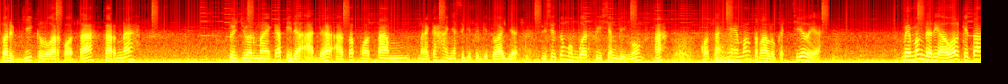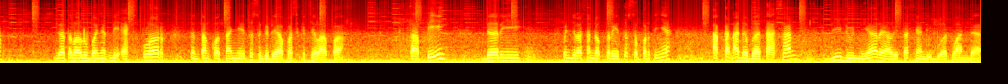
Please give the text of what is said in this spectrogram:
pergi keluar kota karena tujuan mereka tidak ada atau kota mereka hanya segitu-gitu aja. Di situ membuat Vision bingung, ah kotanya emang terlalu kecil ya. Memang dari awal kita nggak terlalu banyak dieksplor tentang kotanya itu segede apa, sekecil apa. Tapi dari penjelasan dokter itu sepertinya akan ada batasan di dunia realitas yang dibuat Wanda.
